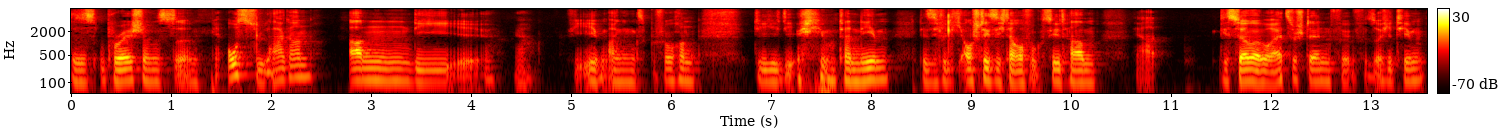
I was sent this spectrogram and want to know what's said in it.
dieses Operations äh, auszulagern an die, ja, wie eben eingangs besprochen, die, die, die Unternehmen, die sich wirklich ausschließlich darauf fokussiert haben, ja, die Server bereitzustellen für, für solche Themen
